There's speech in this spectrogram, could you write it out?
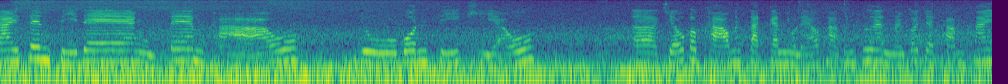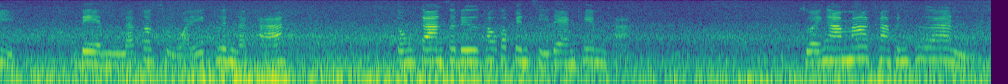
ลายเส้นสีแดง แต้มขาว อยู่บนสีเขียวเเขียวกับขาวมันตัดกันอยู่แล้วค่ะเพื่อนๆ มันก็จะทำให้เด่นแล้วก็สวยขึ้นนะคะ ตรงกลางสะดือเขาก็เป็นสีแดงเข้มค่ะ สวยงามมากค่ะเพื่อนๆ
